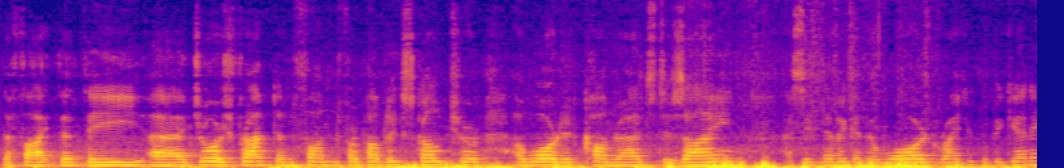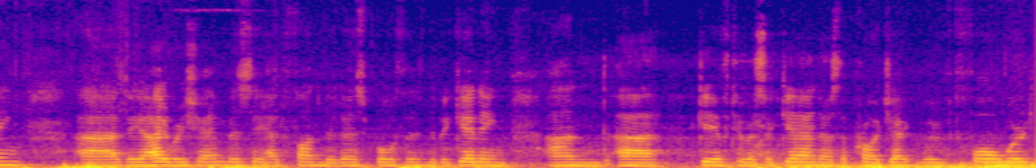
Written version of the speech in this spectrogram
the fact that the uh, George Frampton Fund for Public Sculpture awarded Conrad's Design a significant award right at the beginning. Uh, the Irish Embassy had funded us both in the beginning and uh, gave to us again as the project moved forward.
